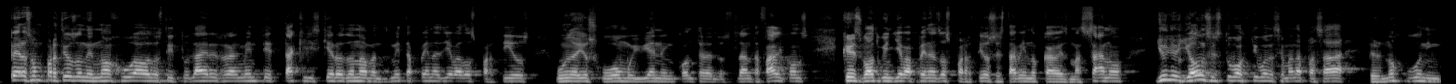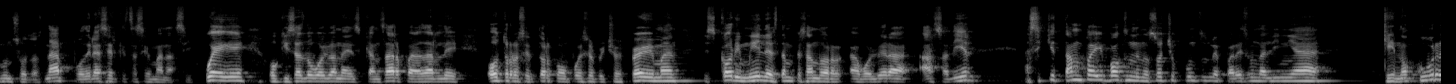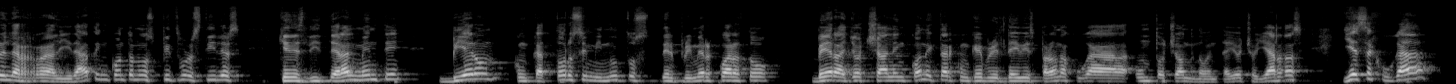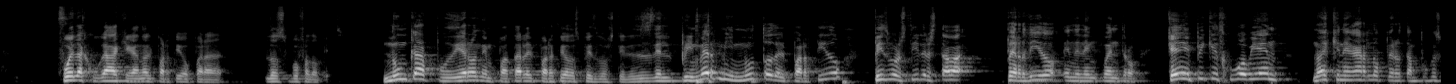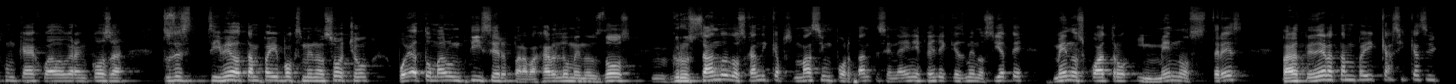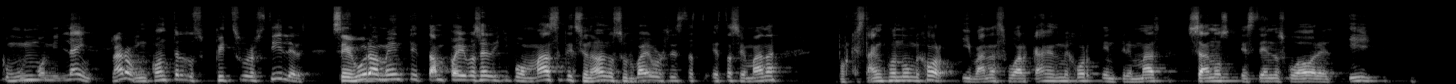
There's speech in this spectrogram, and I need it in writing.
pero son partidos donde no han jugado los titulares. Realmente, tackle izquierdo Donovan Smith apenas lleva dos partidos. Uno de ellos jugó muy bien en contra de los Atlanta Falcons. Chris Godwin lleva apenas dos partidos, se está viendo cada vez más sano. Julio Jones estuvo activo la semana pasada, pero no jugó ningún solo snap. Podría ser que esta semana sí juegue, o quizás lo vuelvan a descansar para darle otro receptor, como puede ser Richard Perryman. Scotty Miller está empezando a, volver a, salir. Así que Tampa y Box menos ocho puntos me parece una línea que no cubre la realidad en contra de los Pittsburgh Steelers, quienes literalmente vieron con 14 minutos del primer cuarto ver a Josh Allen conectar con Gabriel Davis para una jugada, un touchdown de 98 yardas, y esa jugada fue la jugada que ganó el partido para los Buffalo Bills. Nunca pudieron empatar el partido los Pittsburgh Steelers. Desde el primer minuto del partido, Pittsburgh Steelers estaba perdido en el encuentro. Kenny Pickett jugó bien, no hay que negarlo, pero tampoco es como que haya jugado gran cosa. Entonces, si veo Tampa Bay Box menos 8, voy a tomar un teaser para bajarlo menos 2, cruzando los handicaps más importantes en la NFL, que es menos 7, menos 4 y menos 3, para tener a Tampa Bay casi, casi como un money line. Claro. En contra de los Pittsburgh Steelers. Seguramente Tampa Bay va a ser el equipo más seleccionado en los Survivors esta, esta semana, porque están jugando mejor y van a jugar cajas mejor entre más sanos estén los jugadores. Y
